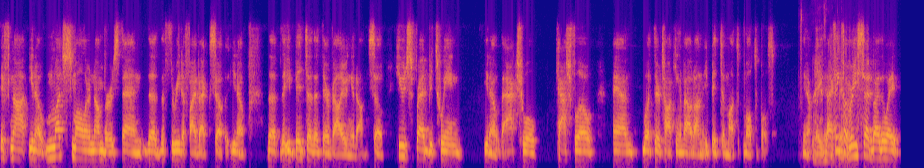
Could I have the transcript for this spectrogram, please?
if not, you know, much smaller numbers than the the three to five x. So you know, the the EBITDA that they're valuing it on. So huge spread between you know the actual cash flow and what they're talking about on EBITDA multiples. You know, exactly. I think Fabrice said, by the way,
